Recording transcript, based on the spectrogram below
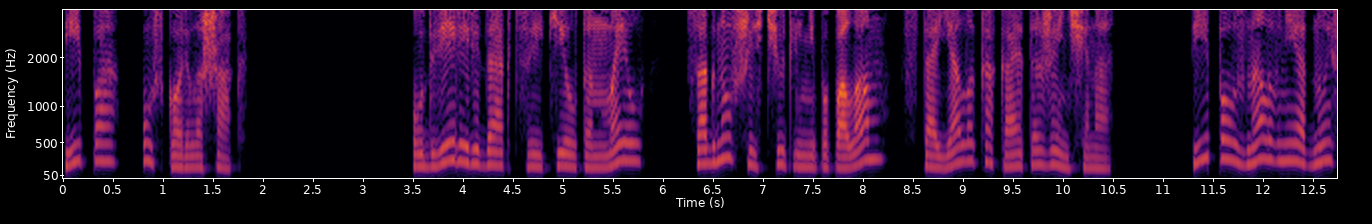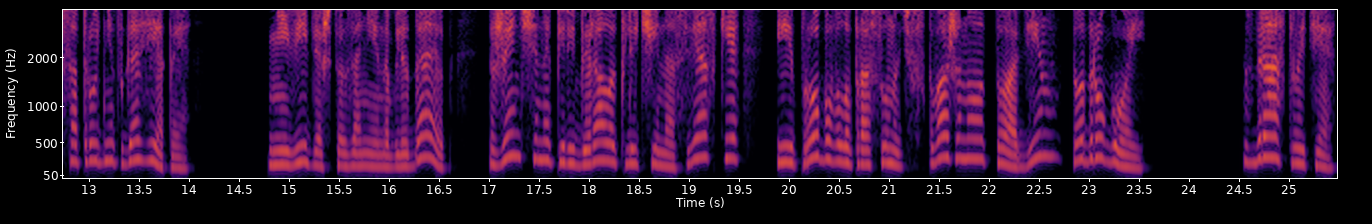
Пипа ускорила шаг. У двери редакции «Килтон Мэйл», согнувшись чуть ли не пополам, стояла какая-то женщина. Пипа узнала в ней одну из сотрудниц газеты. Не видя, что за ней наблюдают, женщина перебирала ключи на связке и пробовала просунуть в скважину то один, то другой. «Здравствуйте»,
